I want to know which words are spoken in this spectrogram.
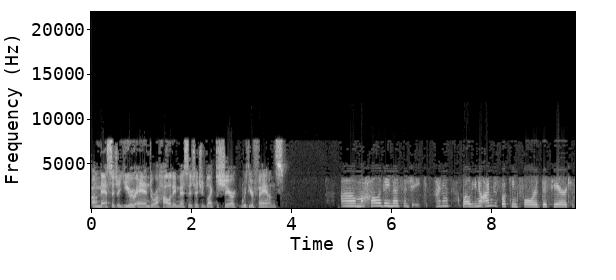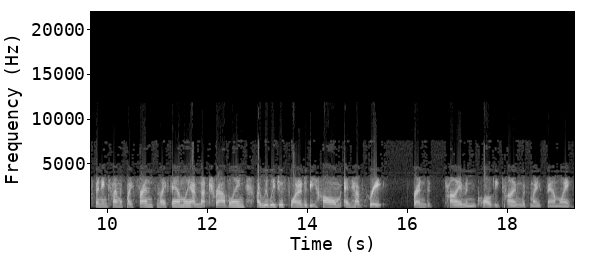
a message, a year end or a holiday message that you'd like to share with your fans. Um, a holiday message. I don't. Well, you know, I'm just looking forward this year to spending time with my friends and my family. I'm not traveling. I really just wanted to be home and have great friend time and quality time with my family.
